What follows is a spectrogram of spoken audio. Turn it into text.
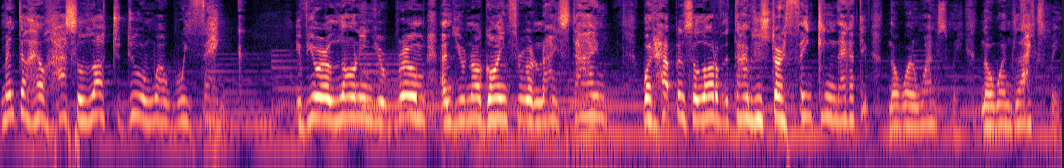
Mental health has a lot to do with what we think. If you're alone in your room and you're not going through a nice time, what happens a lot of the times you start thinking negative. No one wants me. No one likes me.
